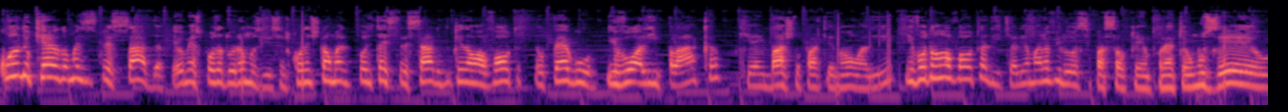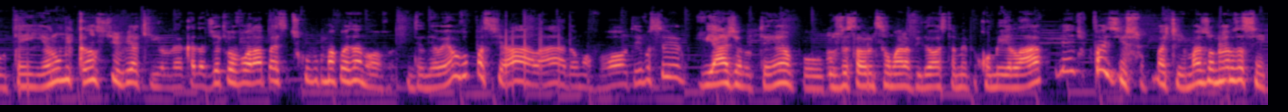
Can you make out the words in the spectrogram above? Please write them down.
quando eu quero dar mais estressada, eu e minha esposa adoramos isso. Quando a gente tá, uma, quando tá estressado, quer dar uma volta, eu pego e vou ali em placa, que é embaixo do Partenon ali, e vou dar uma volta ali, que ali é maravilhoso se passar o tempo, né? Tem um museu, tem. Eu não me canso de ver aquilo, né? Cada dia que eu vou lá, parece que descubro uma coisa nova, entendeu? Eu vou passear lá, dar uma volta, e você viaja no tempo, os restaurantes são maravilhosos também para comer lá, e a gente faz isso aqui, mais ou menos assim.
